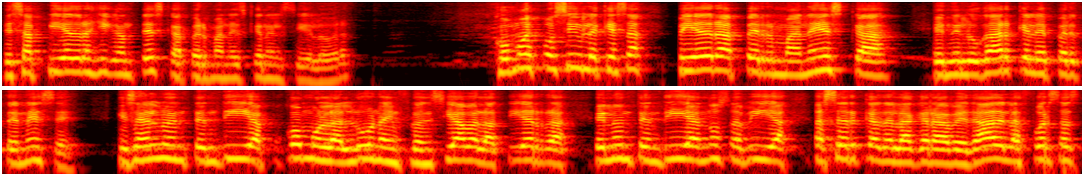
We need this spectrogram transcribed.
esa piedra gigantesca permanezca en el cielo, ¿verdad? ¿Cómo es posible que esa piedra permanezca en el lugar que le pertenece. Quizás él no entendía cómo la luna influenciaba la tierra. Él no entendía, no sabía acerca de la gravedad, de las fuerzas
